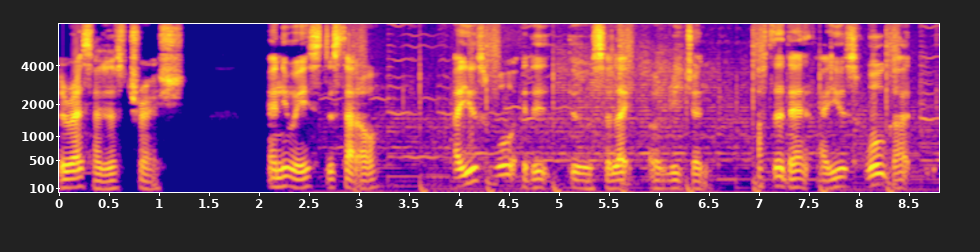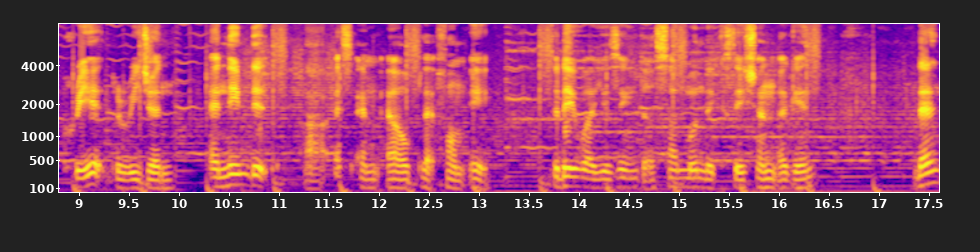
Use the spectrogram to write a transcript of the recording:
The rest are just trash. Anyways, to start off, I use World Edit to select a region. After that, I use WorldGuard to create the region and named it uh, SML Platform A. Today we're using the Sun Moon Lake Station again then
